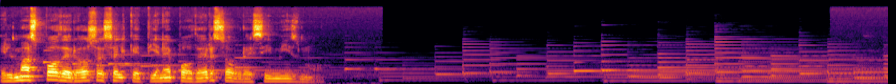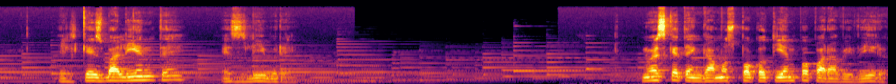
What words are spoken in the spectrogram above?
El más poderoso es el que tiene poder sobre sí mismo. El que es valiente es libre. No es que tengamos poco tiempo para vivir,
